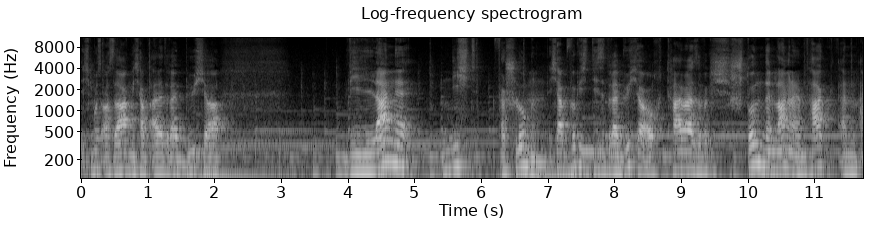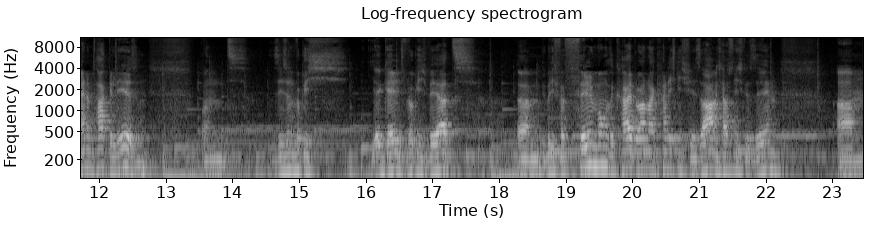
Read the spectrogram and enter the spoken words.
ich muss auch sagen, ich habe alle drei Bücher wie lange nicht verschlungen. Ich habe wirklich diese drei Bücher auch teilweise wirklich stundenlang an einem Tag, an einem Tag gelesen. Und sie sind wirklich ihr Geld wirklich wert. Ähm, über die Verfilmung The Kite Runner kann ich nicht viel sagen, ich habe es nicht gesehen. Ähm,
